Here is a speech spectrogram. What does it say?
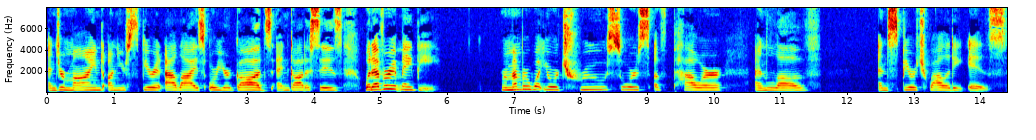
and your mind on your spirit allies or your gods and goddesses, whatever it may be. Remember what your true source of power and love and spirituality is.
